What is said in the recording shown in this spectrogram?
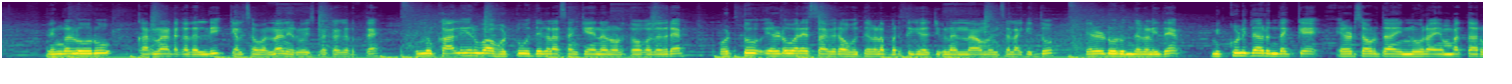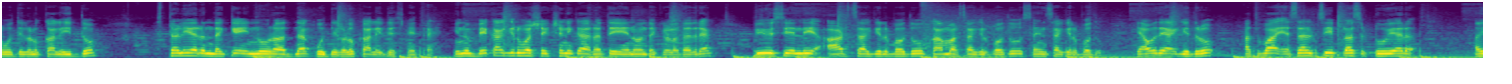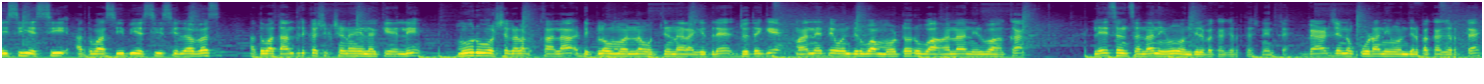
ಬೆಂಗಳೂರು, ಕರ್ನಾಟಕದಲ್ಲಿ ಕೆಲಸವನ್ನು ನಿರ್ವಹಿಸಬೇಕಾಗಿರುತ್ತೆ. ಇನ್ನು ಖಾಲಿ ಇರುವ ಒಟ್ಟು ಹುದ್ದೆಗಳ ಸಂಖ್ಯೆಯನ್ನು ನೋಡ್ತಾ ಹೋಗೋದಾದರೆ ಒಟ್ಟು ಎರಡೂವರೆ ಸಾವಿರ ಹುದ್ದೆಗಳ ಭರ್ತಿಗೆ ಅರ್ಜಿಗಳನ್ನು ಆಹ್ವಾನಿಸಲಾಗಿದ್ದು, ಎರಡು ವೃಂದಗಳಿದೆ. ಮಿಕ್ಕುಳಿದ ವೃಂದಕ್ಕೆ ಎರಡು ಸಾವಿರದ ಇನ್ನೂರ ಎಂಬತ್ತಾರು ಹುದ್ದೆಗಳು ಖಾಲಿ ಇದ್ದು, ಸ್ಥಳೀಯ ವೃಂದಕ್ಕೆ ಇನ್ನೂರ ಹದಿನಾಲ್ಕು ಹುದ್ದೆಗಳು ಖಾಲಿ ಇದೆ ಸ್ನೇಹಿತರೆ. ಇನ್ನು ಬೇಕಾಗಿರುವ ಶೈಕ್ಷಣಿಕ ಅರ್ಹತೆ ಏನು ಅಂತ ಕೇಳೋದಾದರೆ ಪಿ ಯು ಸಿಯಲ್ಲಿ ಆರ್ಟ್ಸ್ ಆಗಿರ್ಬೋದು ಕಾಮರ್ಸ್ ಆಗಿರ್ಬೋದು ಸೈನ್ಸ್ ಆಗಿರ್ಬೋದು, ಯಾವುದೇ ಆಗಿದ್ದರೂ ಅಥವಾ S L C plus two year I C S C ಅಥವಾ C B S C syllabus ಅಥವಾ ತಾಂತ್ರಿಕ ಶಿಕ್ಷಣ ಇಲಾಖೆಯಲ್ಲಿ ಮೂರು ವರ್ಷಗಳ ಕಾಲ ಡಿಪ್ಲೊಮವನ್ನು ಉತ್ತೀರ್ಣರಾಗಿದ್ದರೆ ಜೊತೆಗೆ ಮಾನ್ಯತೆ ಹೊಂದಿರುವ ಮೋಟಾರು ವಾಹನ ನಿರ್ವಾಹಕ ಲೈಸೆನ್ಸನ್ನು ನೀವು ಹೊಂದಿರಬೇಕಾಗಿರುತ್ತೆ ಸ್ನೇಹಿತರೆ. ಬ್ಯಾಡ್ಜನ್ನು ಕೂಡ ನೀವು ಹೊಂದಿರಬೇಕಾಗಿರುತ್ತೆ.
